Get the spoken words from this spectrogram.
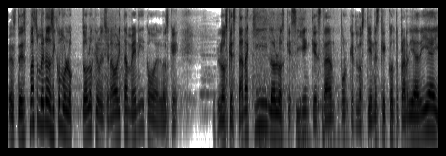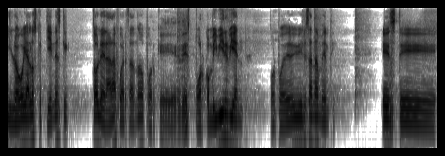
Es, es más o menos así como lo, todo lo que mencionaba ahorita Manny, como de los que los que están aquí, luego los que siguen, que están porque los tienes que contemplar día a día, y luego ya los que tienes que tolerar a fuerzas, ¿no? Porque es por convivir bien, por poder vivir sanamente. Este.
